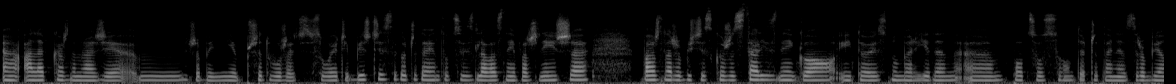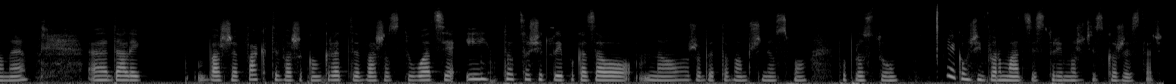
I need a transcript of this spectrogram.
a- ale w każdym razie, mm, żeby nie przedłużać, słuchajcie, bierzcie z tego czytania to, co jest dla Was najważniejsze. Ważne, żebyście skorzystali z niego i to jest numer jeden, e, po co są te czytania zrobione. E, Dalej Wasze fakty, Wasze konkrety, Wasza sytuacja i to, co się tutaj pokazało, no, żeby to Wam przyniosło po prostu jakąś informację, z której możecie skorzystać.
